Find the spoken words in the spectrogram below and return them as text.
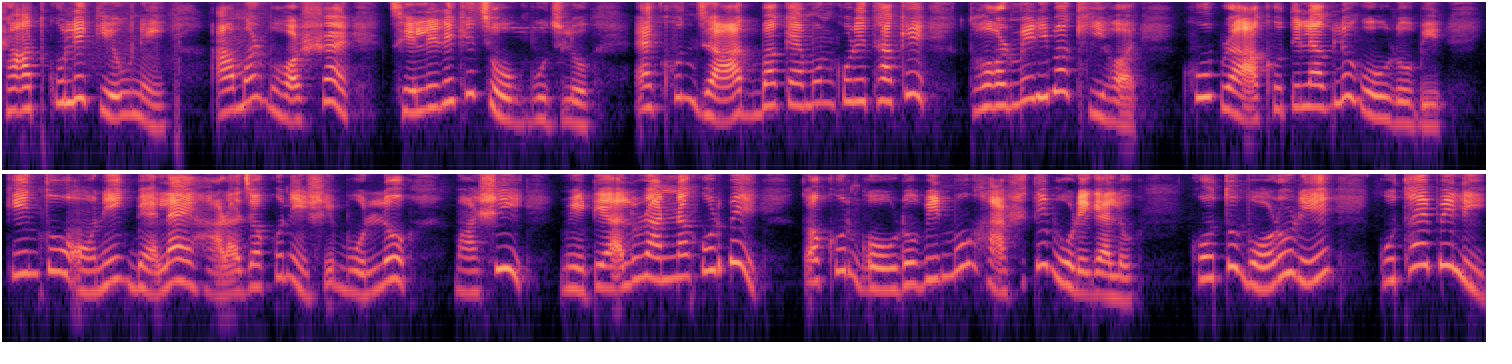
সাতকুলে কেউ নেই। আমার ভরসায় ছেলে রেখে চোখ বুঝলো এখন জাত বা কেমন করে থাকে, ধর্মেরই বা কী হয়? খুব রাগ হতে লাগল গৌরবীর। কিন্তু অনেক বেলায় হারা যখন এসে বলল, মাসি, মেটে আলু রান্না করবে? তখন গৌরবীর মুখ হাসতে ভরে গেল। কত বড় রে, কোথায় পেলি?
